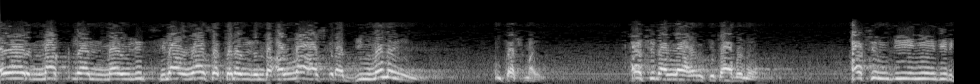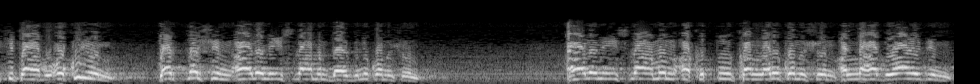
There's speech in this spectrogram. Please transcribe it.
Eğer naklen mevlid filan varsa televizyonda Allah aşkına dinlemeyin, hiç açmayın. Açın Allah'ın kitabını, açın dini bir kitabı okuyun, dertleşin, alemi İslam'ın derdini konuşun. Alemi İslam'ın akıttığı kanları konuşun, Allah'a dua edin.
